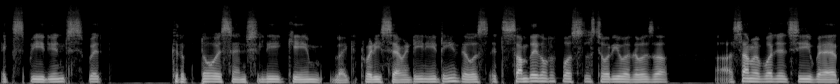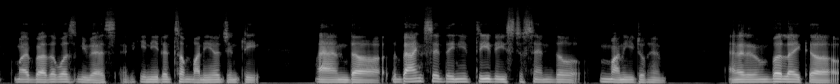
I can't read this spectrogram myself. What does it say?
experience with crypto essentially came like 2017 18 there was it's something of a personal story where there was a uh, some emergency where my brother was in US and he needed some money urgently. And uh, the bank said they need three days to send the money to him. And I remember like uh,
